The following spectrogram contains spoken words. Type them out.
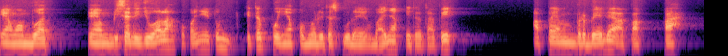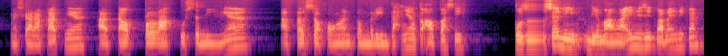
yang membuat yang bisa dijual lah. Pokoknya itu kita punya komoditas budaya yang banyak gitu. Tapi apa yang berbeda? Apakah masyarakatnya atau pelaku seninya atau sokongan pemerintahnya atau apa sih? Khususnya di di manga ini sih karena ini kan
